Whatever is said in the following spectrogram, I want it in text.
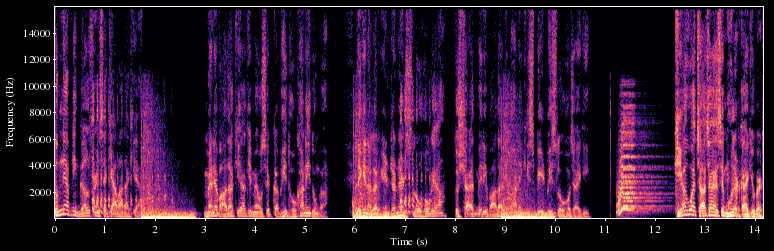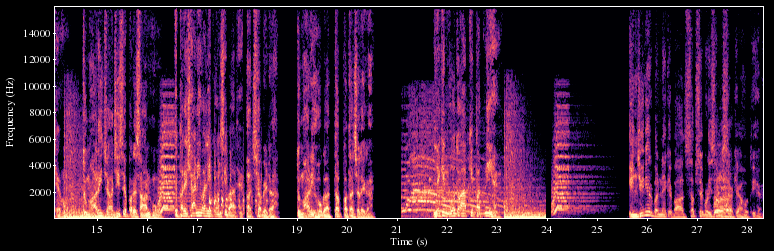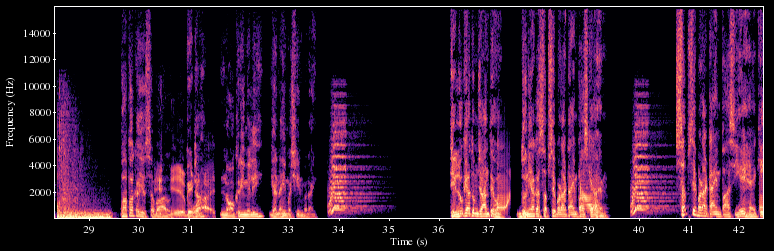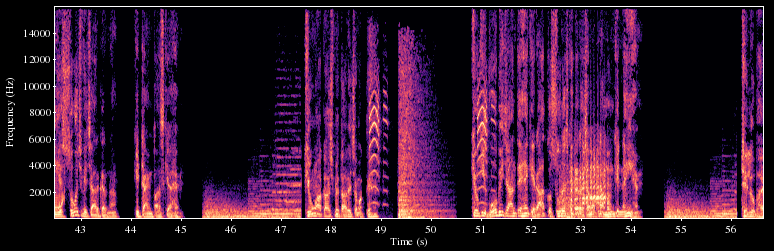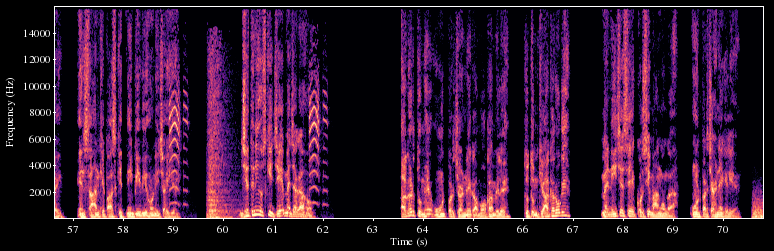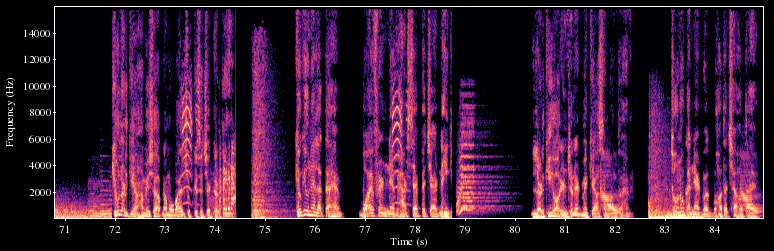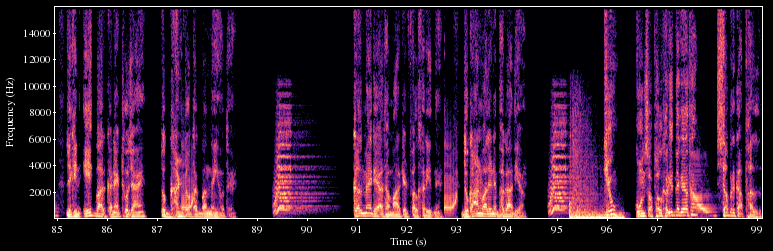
तुमने अपनी गर्लफ्रेंड से क्या वादा किया? मैंने वादा किया कि मैं उसे कभी धोखा नहीं दूँगा। लेकिन अगर इंटरनेट स्लो हो गया तो शायद मेरी वादा निभाने की स्पीड भी स्लो हो जाएगी। किया हुआ चाचा ऐसे मुँह लटकाए क्यों बैठे हो? तुम्हारी चाची से परेशान हूँ। तो परेशानी वाली कौन सी बात है? अच्छा बेटा तुम्हारी होगा तब पता चलेगा। लेकिन वो तो आपकी पत्नी है। इंजीनियर बनने के बाद सबसे बड़ी समस्या क्या होती है? पापा का ये सवाल बेटा नौकरी मिली या नई मशीन बनाई? टिल्लू क्या तुम जानते हो दुनिया का सबसे बड़ा टाइम पास क्या है? सबसे बड़ा टाइम पास ये है कि ये सोच विचार करना कि टाइम पास क्या है। क्यों आकाश में तारे चमकते हैं? क्योंकि वो भी जानते हैं कि रात को सूरज की तरह चमकना मुमकिन नहीं है। चलो भाई इंसान के पास कितनी बीवी होनी चाहिए? जितनी उसकी जेब में जगह हो। अगर तुम्हें ऊँट पर चढ़ने का मौका मिले तो तुम क्या करोगे? मैं नीचे से एक कुर्सी मांगूँगा ऊँट पर चढ़ने के लिए। क्यों लड़कियाँ हमेशा अपना मोबाइल चुपके से चेक करती हैं? क्योंकि उन्हें लगता है बॉयफ्रेंड ने व्हाट्सएप पे चैट नहीं किया लड़की और इंटरनेट में क्या समानता है दोनों का नेटवर्क बहुत अच्छा होता है लेकिन एक बार कनेक्ट हो जाए तो घंटों तक बंद नहीं होते। कल मैं गया था मार्केट फल खरीदने। दुकान वाले ने भगा दिया। क्यों? कौन सा फल खरीदने गया था? सब्र का फल।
